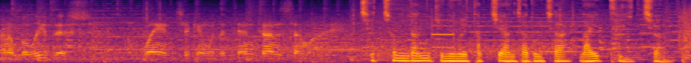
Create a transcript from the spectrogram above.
I don't believe this. I'm playing chicken with a 10-ton semi. 최첨단 기능을 탑재한 자동차 나이트 2000.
